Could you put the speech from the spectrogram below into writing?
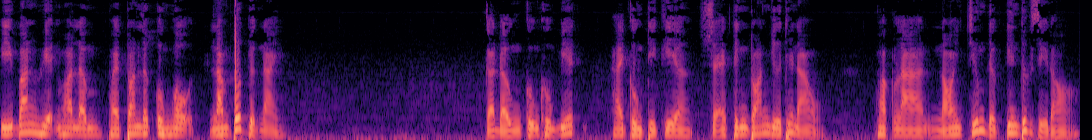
ủy ban huyện Hoa Lâm phải toàn lực ủng hộ làm tốt việc này. Ca Đông cũng không biết hai công ty kia sẽ tính toán như thế nào, hoặc là nói chiếm được tin tức gì đó.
